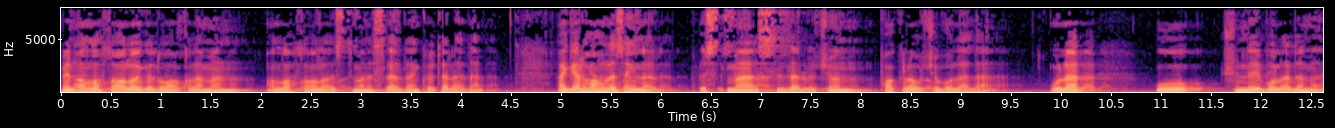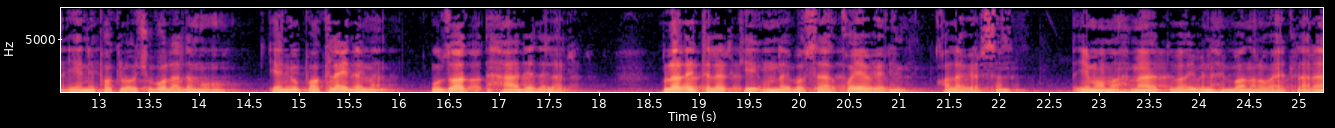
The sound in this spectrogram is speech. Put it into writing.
men alloh taologa duo qilaman. Alloh taolo isitmani sizlardan ko'taradi. Agar xohlasanglar isitma sizlar uchun poklovchi bo'ladi. Ular u shunday bo'ladimi? Ya'ni poklovchi bo'ladimi u? Ya'ni u poklaydimi? U zot ha dedilar. Ular aytdilarki unday bo'lsa qo'yavering qolaversin. Imom ahmad va ibn hibbon rivoyatlari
